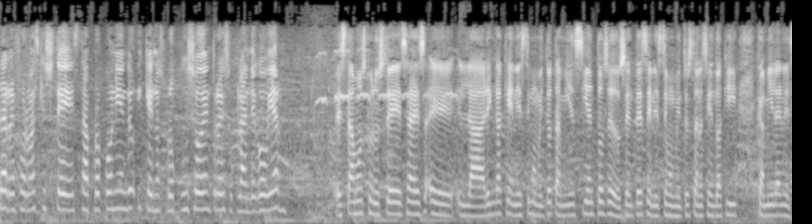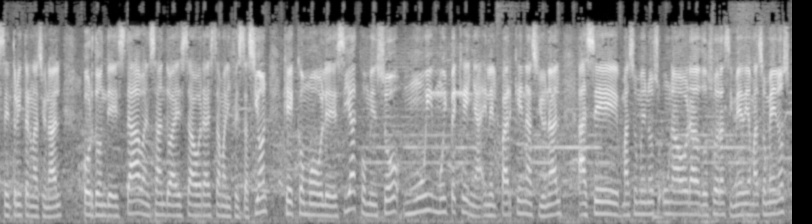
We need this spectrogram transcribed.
las reformas que usted está proponiendo y que nos propuso dentro de su plan de gobierno. Estamos con usted, esa es eh, la arenga que en este momento también cientos de docentes en este momento están haciendo aquí, Camila, en el Centro Internacional, por donde está avanzando a esta hora esta manifestación, que como le decía, comenzó muy, muy pequeña en el Parque Nacional hace más o menos una hora dos horas y media más o menos,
